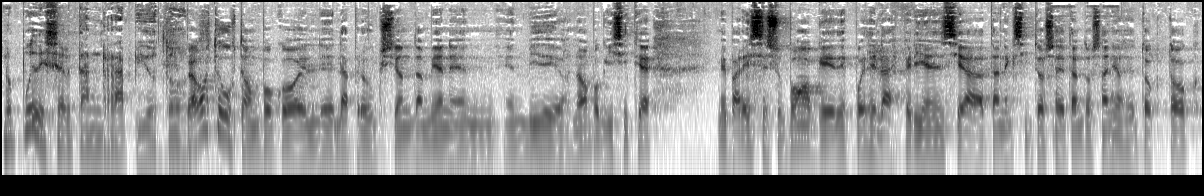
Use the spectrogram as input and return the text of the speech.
No puede ser tan rápido todo. Pero a vos te gusta un poco el la producción también en, en videos, ¿no? Porque hiciste, me parece, supongo que después de la experiencia tan exitosa de tantos años de Tok Tok,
